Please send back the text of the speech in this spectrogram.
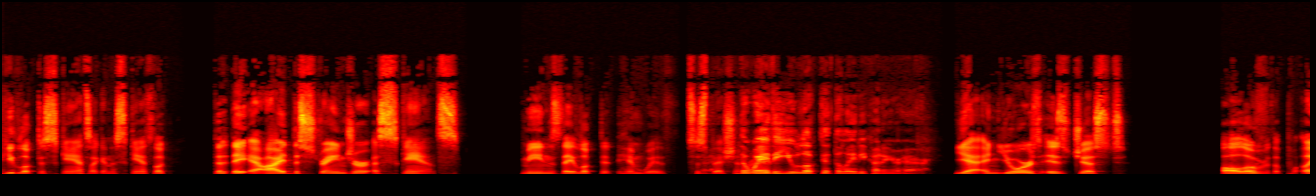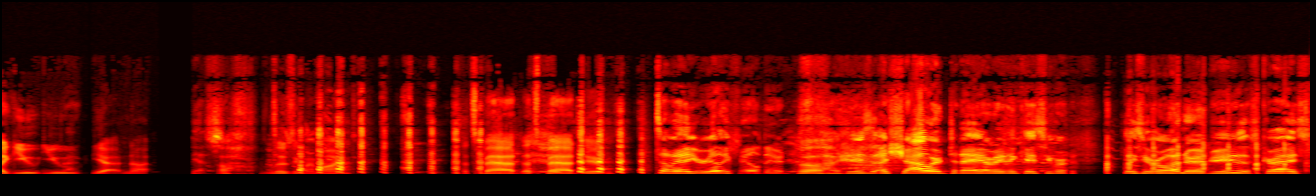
He looked askance, like an askance look. That they eyed the stranger askance means they looked at him with suspicion. The way right? that you looked at the lady cutting her hair. yeah, and yours is just all over the place. Like you, you, Right. yeah, not. Yes. Oh, I'm losing my mind. That's bad. That's bad, dude. Tell me how you really feel, dude. Oh, I- Jesus, I showered today. I mean, in case you were, in case you were wondering, Jesus Christ,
